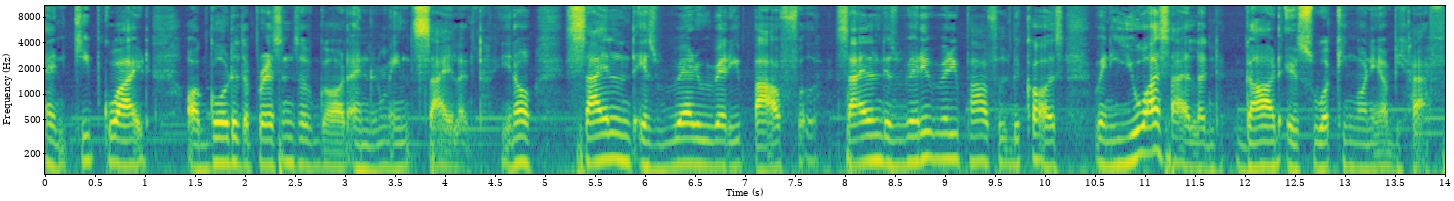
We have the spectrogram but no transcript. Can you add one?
and keep quiet or go to the presence of god and remain silent. You know silent is very very powerful. Silent is very very powerful because when you are silent god is working on your behalf.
